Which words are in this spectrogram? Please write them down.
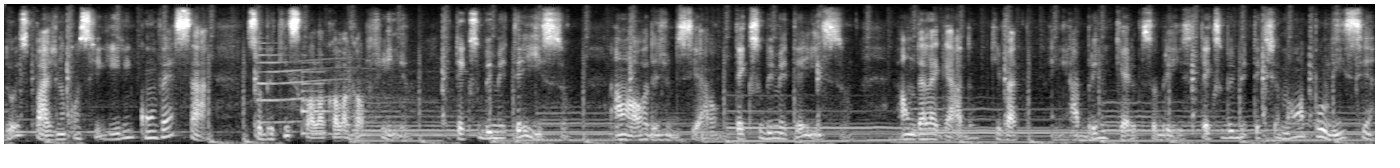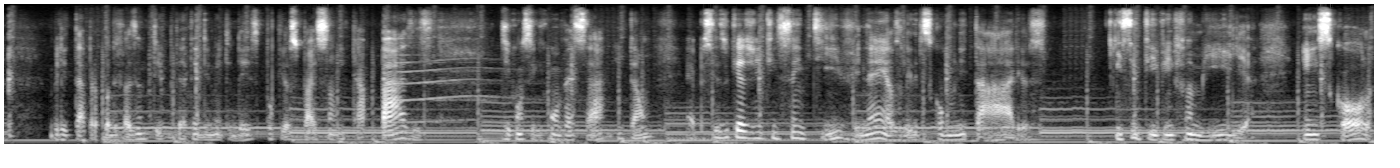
Dois pais não conseguirem conversar sobre que escola colocar o filho, ter que submeter isso a uma ordem judicial, ter que submeter isso a um delegado que vai abrir um inquérito sobre isso, ter que, submeter, ter que chamar uma polícia militar para poder fazer um tipo de atendimento desse, porque os pais são incapazes de conseguir conversar. Então, é preciso que a gente incentive né, os líderes comunitários, incentive em família, em escola,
